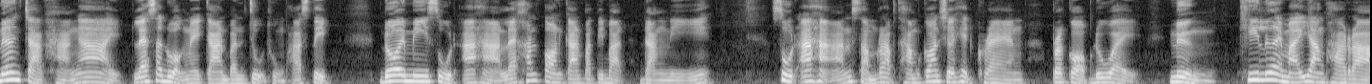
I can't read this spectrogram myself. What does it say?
เนื่องจากหาง่ายและสะดวกในการบรรจุถุงพลาสติก โดยมีสูตรอาหารและขั้นตอนการปฏิบัติดังนี้ สูตรอาหารสำหรับทำก้อนเชื้อเห็ดแครง ประกอบด้วย 1. ขี้เลื่อยไม้ยางพารา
